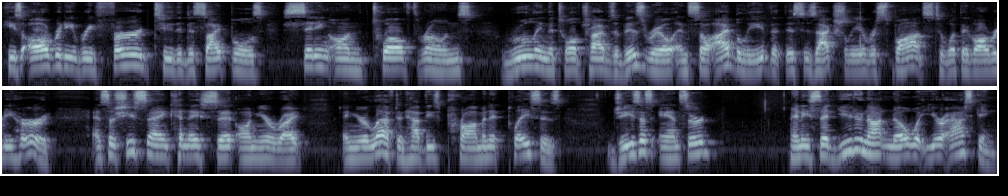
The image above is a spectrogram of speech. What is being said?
He's already referred to the disciples sitting on 12 thrones, ruling the 12 tribes of Israel. And so I believe that this is actually a response to what they've already heard. And so she's saying, Can they sit on your right and your left and have these prominent places? Jesus answered, and he said, You do not know what you're asking.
